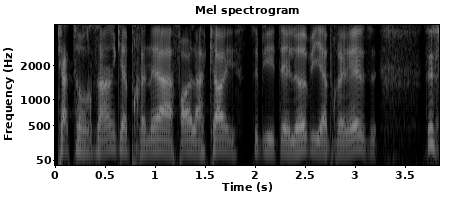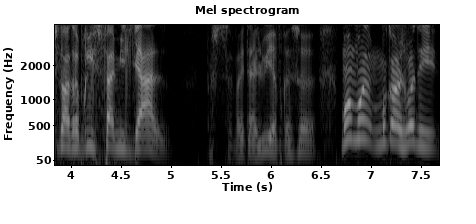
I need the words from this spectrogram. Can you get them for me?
14 ans qui apprenait à faire la caisse, tu sais, puis il était là, puis il apprenait. Tu sais, c'est une entreprise familiale. Ça va être à lui après ça. Moi, moi, moi quand je vois des,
